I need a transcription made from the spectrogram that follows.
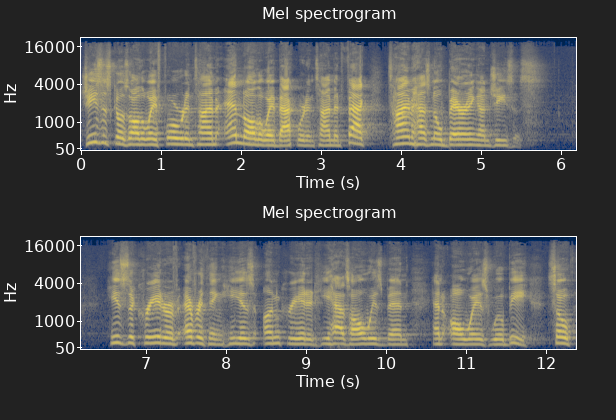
Jesus goes all the way forward in time and all the way backward in time. In fact, time has no bearing on Jesus. He's the creator of everything. He is uncreated. He has always been and always will be. So,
